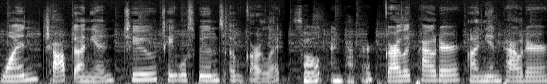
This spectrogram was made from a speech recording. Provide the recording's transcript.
One chopped onion, two tablespoons of garlic, salt and pepper, garlic powder, onion powder,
